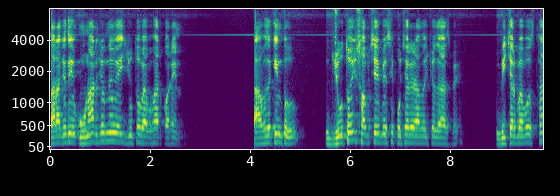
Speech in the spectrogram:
তারা যদি ওনার জন্যও এই জুতো ব্যবহার করেন, তাহলে কিন্তু জুতোই সবচেয়ে বেশি প্রচারের আলোয় চলে আসবে। বিচার ব্যবস্থা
